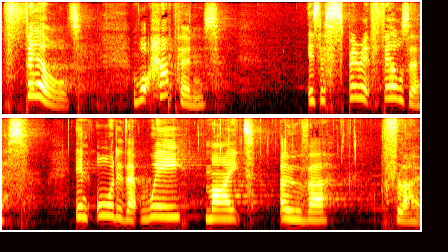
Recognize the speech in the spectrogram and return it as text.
filled. And what happens is the Spirit fills us in order that we might overflow.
